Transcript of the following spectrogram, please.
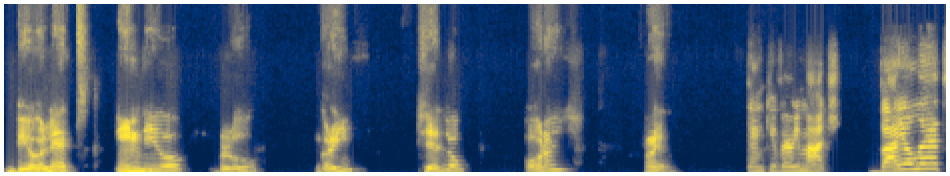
violet, indigo, blue, green, yellow, orange, red. Thank you very much. Violet,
